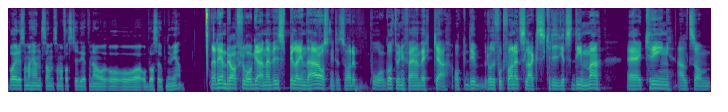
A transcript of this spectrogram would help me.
Vad är det som har hänt som, som har fått stridigheterna att och, och, och blossa upp nu igen? Ja, det är en bra fråga. När vi spelar in det här avsnittet så har det pågått ungefär en vecka och det råder fortfarande ett slags krigets dimma eh, kring allt som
